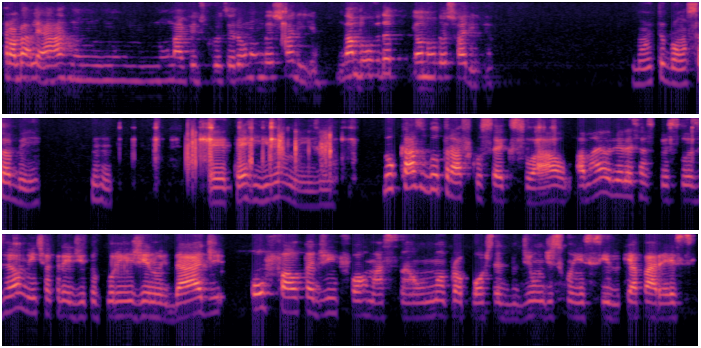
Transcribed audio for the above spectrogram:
trabalhar num, num navio de cruzeiro, eu não deixaria. Na dúvida, eu não deixaria. Muito bom saber. É terrível mesmo. No caso do tráfico sexual, a maioria dessas pessoas realmente acreditam por ingenuidade ou falta de informação numa proposta de um desconhecido que aparece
